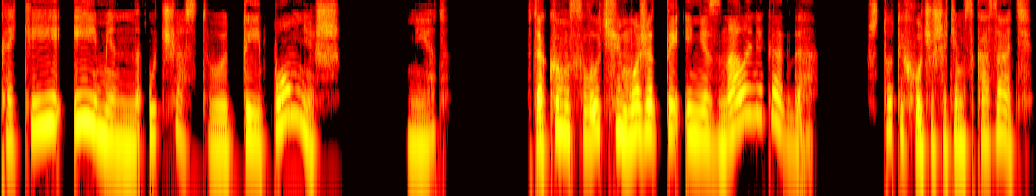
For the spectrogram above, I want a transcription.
Какие именно участвуют, ты помнишь? Нет. В таком случае, может, ты и не знала никогда? Что ты хочешь этим сказать?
